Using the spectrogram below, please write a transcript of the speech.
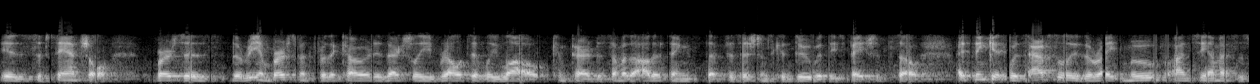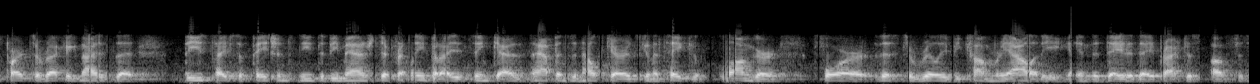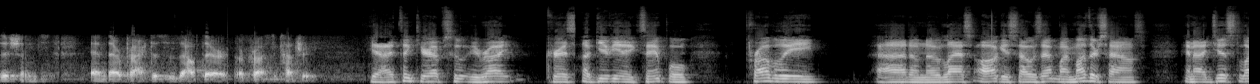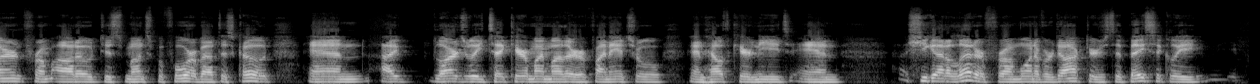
is substantial versus the reimbursement for the code is actually relatively low compared to some of the other things that physicians can do with these patients. So I think it was absolutely the right move on CMS's part to recognize that these types of patients need to be managed differently, but I think as happens in healthcare, it's going to take longer for this to really become reality in the day to day practice of physicians and their practices out there across the country. Yeah, I think you're absolutely right. Chris. I'll give you an example. Probably, I don't know, last August, I was at my mother's house and I just learned from Otto just months before about this code. And I largely take care of my mother, her financial and healthcare needs. And she got a letter from one of her doctors that basically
